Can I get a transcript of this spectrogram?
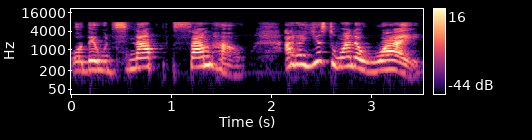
or they would snap somehow. And I used to wonder why.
